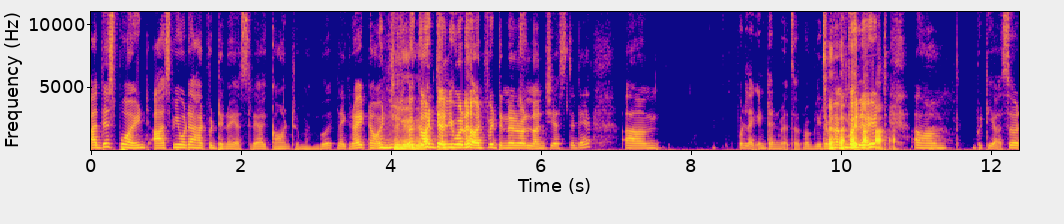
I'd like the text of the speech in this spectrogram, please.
at this point, ask me what I had for dinner yesterday. I can't remember. Like right now, I can't tell you what I had for dinner or lunch yesterday. Um, but like in 10 minutes, I'll probably remember it. Um, but yeah, so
